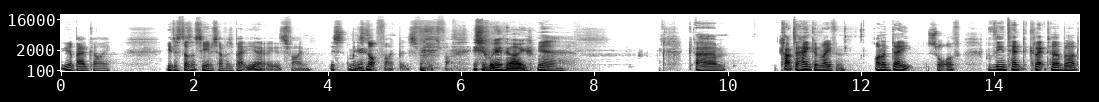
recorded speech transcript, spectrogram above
he's a bad guy. He just doesn't see himself as bad. Yeah, it's fine. It's, I mean, it's not fine, but it's, it's fine. it's just weird. Like, Yeah. Um, cut to Hank and Raven on a date, sort of, with the intent to collect her blood.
